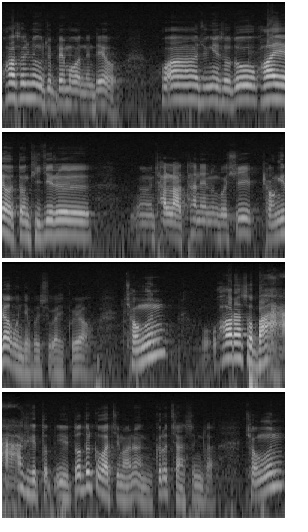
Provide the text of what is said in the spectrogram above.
화 설명을 좀 빼먹었는데요. 화 중에서도 화의 어떤 기질을 어, 잘 나타내는 것이 병이라고 이제 볼 수가 있고요. 정은 화라서 막 이렇게 떠, 이 떠들 것 같지만은 그렇지 않습니다. 정은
